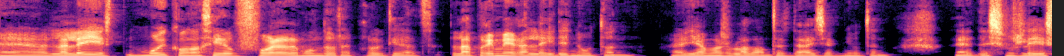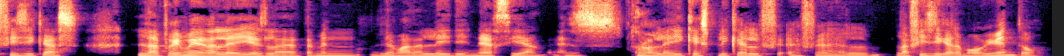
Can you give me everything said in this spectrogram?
Eh, la ley es muy conocida fuera del mundo de la productividad. La primera ley de Newton. Eh, ya hemos hablado antes de Isaac Newton, eh, de sus leyes físicas. La primera ley es la también llamada ley de inercia. Es una ley que explica la física del movimiento.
